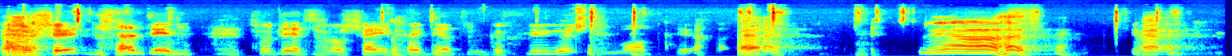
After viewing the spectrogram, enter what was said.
Aber schön, das, hat den, das wird jetzt wahrscheinlich bei dir zum geflügelten Wort. Ja. ja.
